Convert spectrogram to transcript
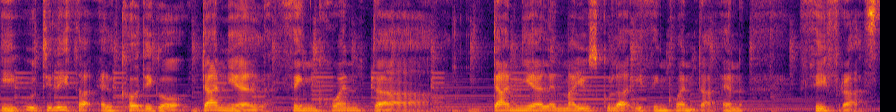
y utiliza el código Daniel50, Daniel en mayúscula y 50 en cifras.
